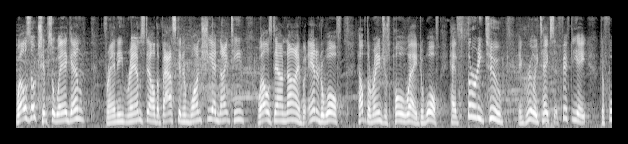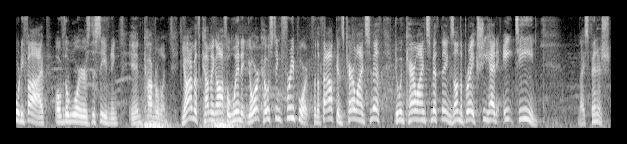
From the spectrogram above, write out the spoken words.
Wells, though, chips away again. Franny Ramsdell, the basket in one. She had 19. Wells down nine, but Anna DeWolf helped the Rangers pull away. DeWolf had 32, and Greely takes it 58 to 45 over the Warriors this evening in Cumberland. Yarmouth coming off a win at York, hosting Freeport for the Falcons. Caroline Smith doing Caroline Smith things on the break. She had 18. Nice finish.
